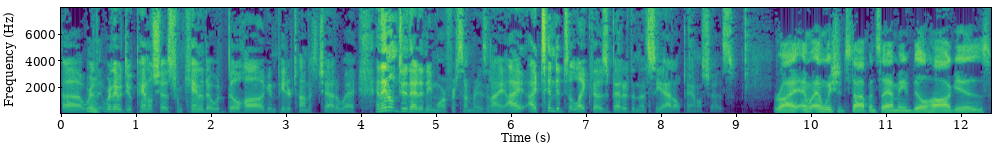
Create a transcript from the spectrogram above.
Uh, where, where they would do panel shows from Canada with Bill Hogg and Peter Thomas Chattaway, and they don't do that anymore for some reason. I, I, I tended to like those better than the Seattle panel shows. Right, and and we should stop and say, I mean, Bill Hogg is.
